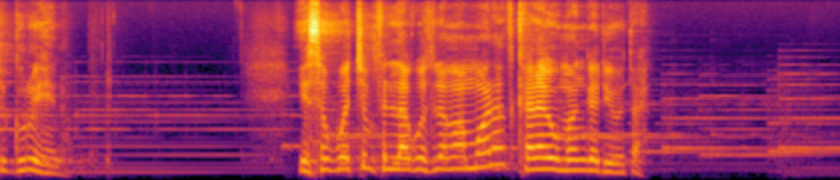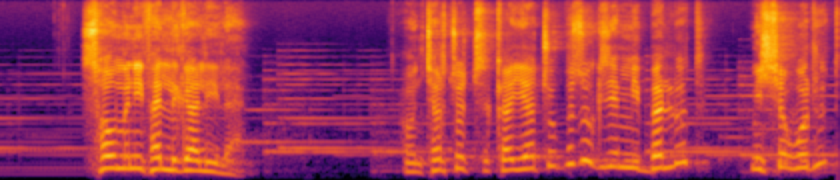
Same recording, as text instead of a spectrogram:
ችግሩ ይሄ ነው። የሰዎችን ፍላጎት ለማሟላት ከራዕዩ መንገድ ይወጣል። ሰው ምን ይፈልጋል ይላል። አሁን ቸርቾች ካያችሁ ብዙ ጊዜ የሚበሉት የሚሸወዱት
